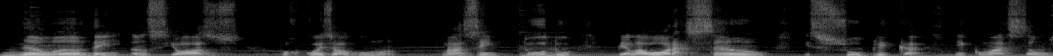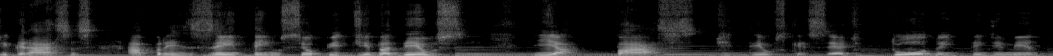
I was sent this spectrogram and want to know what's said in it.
Não andem ansiosos por coisa alguma, mas em tudo, pela oração e súplica e com ação de graças, apresentem o seu pedido a Deus e a paz de Deus, que excede todo entendimento,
